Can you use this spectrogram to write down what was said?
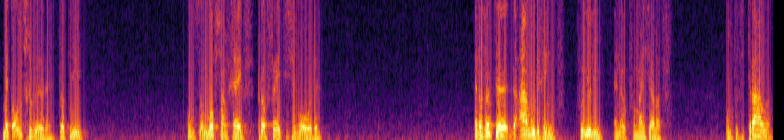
met ons gebeuren. Dat hij ons een lofzang geeft, profetische woorden. En dat is ook de, de aanmoediging voor jullie en ook voor mijzelf. Om te vertrouwen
